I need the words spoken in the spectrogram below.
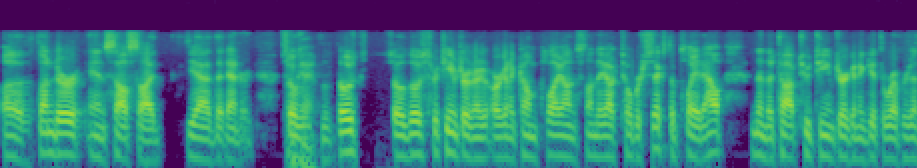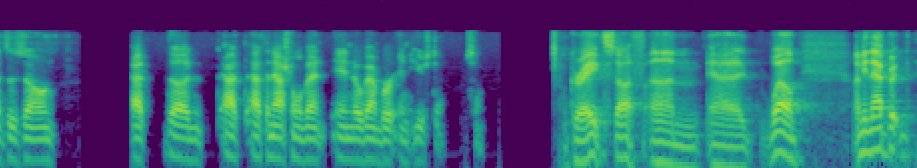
uh, Thunder, and Southside. Yeah, that entered. So okay. those so those three teams are gonna, are going to come play on Sunday, October 6th to play it out, and then the top two teams are going to get to represent the zone at the at, at the national event in November in Houston. So great stuff. Um, uh, well, I mean that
